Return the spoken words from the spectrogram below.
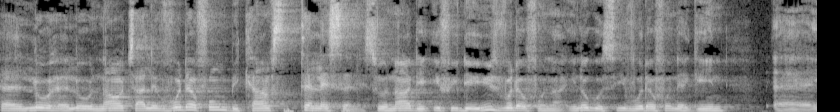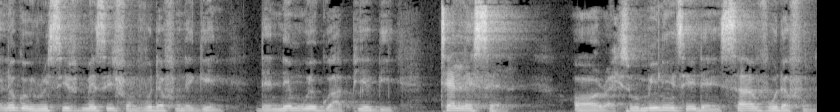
hello hello. Now charlie vodafone becomes telecel so now the, if you dey use vodafone now you no go see vodafone again. Uh, you no go receive message from vodafone again. The name wey go appear be telecel alright so meaning say dem sell vodafone.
